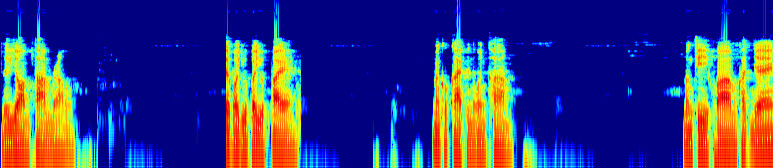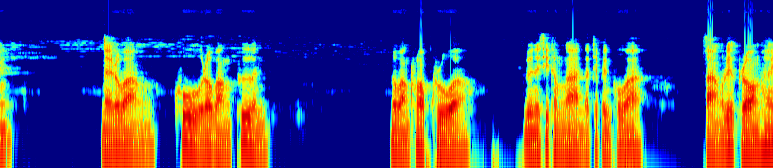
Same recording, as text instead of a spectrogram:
หรือยอมตามเรา แต่พออยู่ไปอยู่ไป มันก็กลายเป็นตรงข้าม บางทีความขัดแย้ง ในระหว่างคู่ระหว่างเพื่อน ระหว่างครอบครัว หรือในที่ทำงานอาจจะเป็นเพราะว่าต่างเรียกร้องให้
